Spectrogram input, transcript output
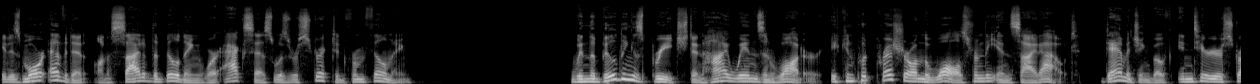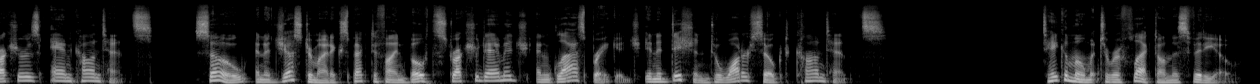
It is more evident on a side of the building where access was restricted from filming. When the building is breached in high winds and water, it can put pressure on the walls from the inside out, damaging both interior structures and contents. So, an adjuster might expect to find both structure damage and glass breakage in addition to water soaked contents. Take a moment to reflect on this video.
